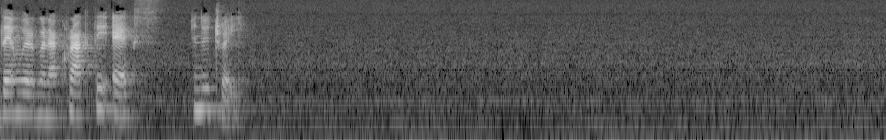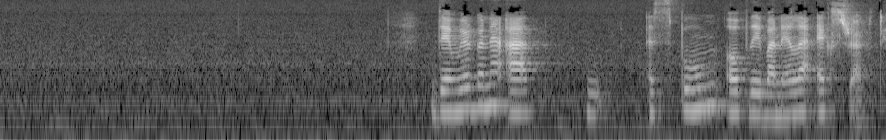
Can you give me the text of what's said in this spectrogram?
Then we're gonna crack the eggs in the tray. Then we're gonna add a spoon of the vanilla extract.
